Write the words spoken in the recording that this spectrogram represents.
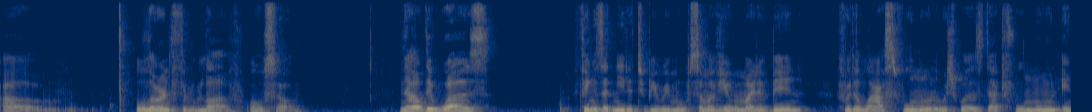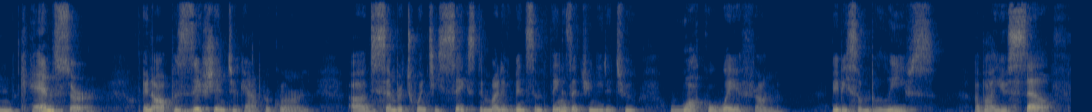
um, learn through love also. Now there was things that needed to be removed. Some of you might have been for the last full moon, which was that full moon in Cancer in opposition to Capricorn. Uh, December 26th, there might have been some things that you needed to walk away from. Maybe some beliefs about yourself,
